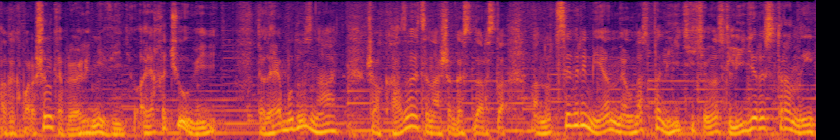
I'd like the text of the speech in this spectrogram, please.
а как Порошенко прививали, не видел. А я хочу увидеть. Тогда я буду знать, что, оказывается, наше государство, оно современное. У нас политики, у нас лидеры страны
